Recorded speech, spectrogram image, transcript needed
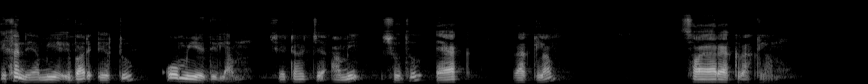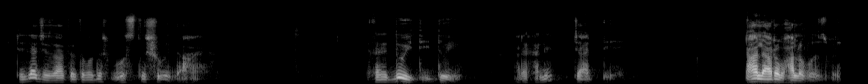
এখানে আমি এবার একটু কমিয়ে দিলাম। সেটা হচ্ছে আমি শুধু এক রাখলাম, ছয় আর এক রাখলাম। ঠিক আছে? যাতে তোমাদের বুঝতে সুবিধা হয়। এখানে দুই দিই, দুই। আর এখানে চার দিই। তাহলে আরও ভালো বুঝবে।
